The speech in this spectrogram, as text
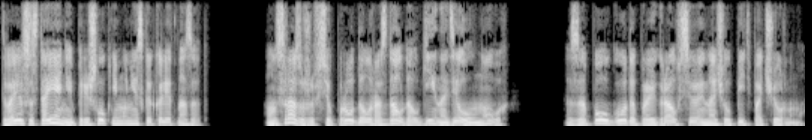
Твое состояние перешло к нему несколько лет назад. Он сразу же все продал, раздал долги, наделал новых. За полгода проиграл все и начал пить по-черному.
